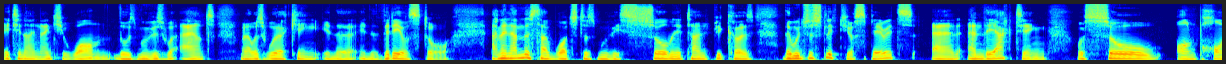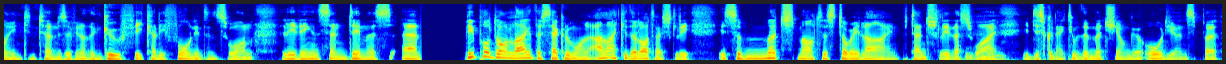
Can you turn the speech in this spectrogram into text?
89, 91, those movies were out when I was working in the in the video store. I mean, I must have watched those movies so many times because they would just lift your spirits and, and the acting was so on point in terms of, you know, the goofy Californians and so on living in San Dimas. Um, People don't like the second one. I like it a lot, actually. It's a much smarter storyline, potentially. That's mm-hmm. why it disconnected with a much younger audience. But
